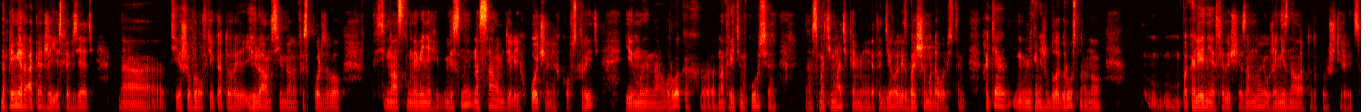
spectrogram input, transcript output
Например, опять же, если взять а, те шифровки, которые Юлиан Семенов использовал в 17 мгновениях весны, на самом деле их очень легко вскрыть, и мы на уроках э, на третьем курсе э, с математиками это делали с большим удовольствием. Хотя мне, конечно, было грустно, но поколение, следующее за мной, уже не знало, кто такой Штирлиц.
